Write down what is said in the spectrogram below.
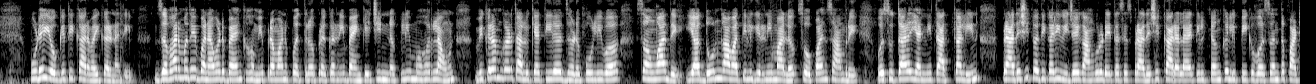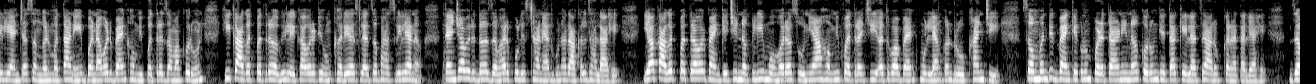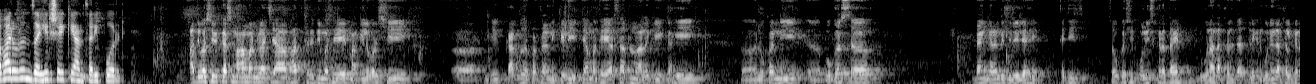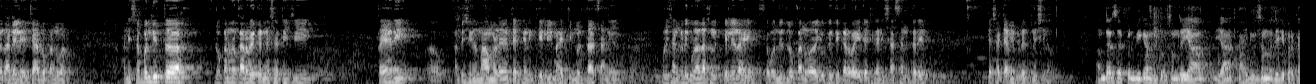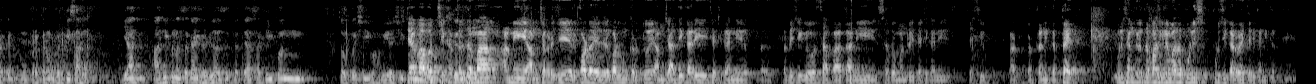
पुढे योग्य ती कारवाई करण्यात येईल. जव्हारमध्ये बनावट बँक हमी प्रमाणपत्र प्रकरणी बँकेची नकली मोहर लावून विक्रमगड तालुक्यातील झडपोली व संवादे या दोन गावातील गिरणी मालक सोपान सांबरे व सुतार यांनी तात्कालीन प्रादेशिक अधिकारी विजय गांगुर्डे तसेच प्रादेशिक कार्यालयातील टंकलिपिक वसंत पाटील यांच्या संगणमताने बनावट बँक हमीपत्र जमा करून ही कागदपत्र अभिलेखावर ठेवून खरे असल्याचं भासविल्यानं त्यांच्याविरुद्ध जव्हार पोलीस ठाण्यात गुन्हा दाखल झाला आहे. या कागदपत्रावर बँकेची नकली मोहर असून या हमीपत्राची अथवा बँक मूल्यांकन रोखांची संबंधित बँकेकडून पडताळणी न करून घेता केल्याचे आरोप करण्यात आले आहे. जव्हारवरून जहीर शेख यांचा रिपोर्ट. आदिवासी विकास महामंडळाच्या भात खरेदीमध्ये मागील वर्षी जी कागद पडताळणी केली त्यामध्ये असं आढळून आलं की काही लोकांनी बोगस बँक गॅरंटी दिलेली आहे. त्याची चौकशी पोलीस करत आहेत. गुन्हा दाखल त्या ठिकाणी गुन्हे दाखल करण्यात आलेले आहेत चार लोकांवर. आणि संबंधित लोकांवर कारवाई करण्यासाठीची तयारी अभिषेक महामंडळाने त्या ठिकाणी केली माहिती मिळताच आणि पोलिसांकडे गुन्हा दाखल केलेला आहे. संबंधित लोकांवर योग्य ती कारवाई त्या ठिकाणी शासन करेल. त्यासाठी आम्ही प्रयत्नशील आहोत. आमदार साहेब पण मी काय म्हणतो समजा या या काही दिवसांमध्ये हे प्रकार प्रकरण उघडकीस आलं. या आधी पण असं काय घडलं असेल तर त्यासाठी पण चौकशी व्हावी अशी त्याबाबतची खातरजमा आम्ही आमच्याकडे जे रेकॉर्ड आहे रेकॉर्ड म्हणून करतोय. आमचे अधिकारी त्या ठिकाणी प्रादेशिक व्यवस्थापक आणि सर्व मंडळी त्या ठिकाणी त्याची पडताळणी करतायत. पोलिसांकडे तपास केल्यामुळे आता पोलीस पुढची कारवाई त्या ठिकाणी करते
